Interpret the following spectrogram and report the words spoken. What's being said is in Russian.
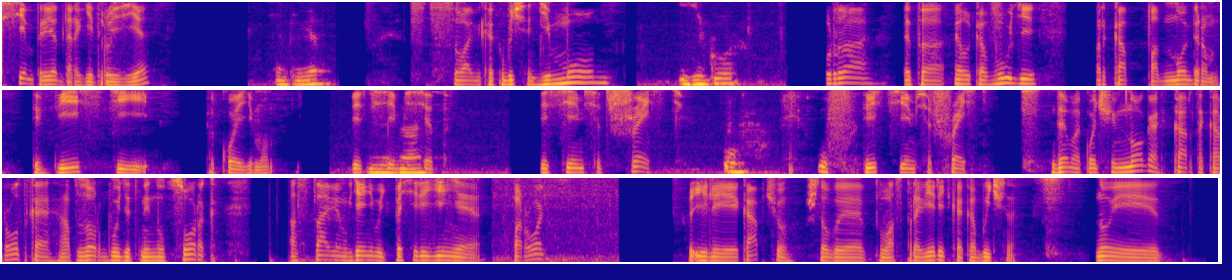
Всем привет, дорогие друзья. Всем привет. С, с вами, как обычно, Димон. Егор. Ура! Это Элка Вуди. Аркап под номером 200... Какой, Димон? 270... 276. Уф. Уф, 276. Демок очень много, карта короткая, обзор будет минут 40. Оставим где-нибудь посередине пароль или капчу, чтобы вас проверить, как обычно. Ну и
